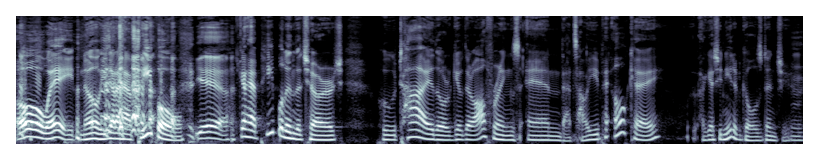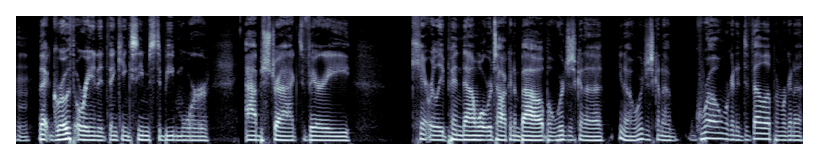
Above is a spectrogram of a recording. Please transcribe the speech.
Oh wait, no, you gotta have people. Yeah. You gotta have people in the church who tithe or give their offerings, and that's how you pay. Okay, I guess you needed goals, didn't you? Mm-hmm. that growth oriented thinking seems to be more abstract, very can't really pin down what we're talking about, but we're just gonna, you know, we're just gonna grow, we're gonna develop, and we're gonna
